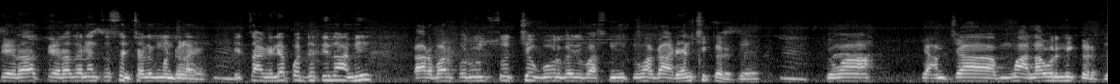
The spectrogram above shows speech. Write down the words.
तेरा तेरा जणांचं संचालक मंडळ आहे. हे चांगल्या पद्धतीनं आम्ही कारभार करून स्वच्छ गोरगरिबासनी किंवा गाड्यांची कर्ज किंवा ते आमच्या मालावरनी कर्ज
